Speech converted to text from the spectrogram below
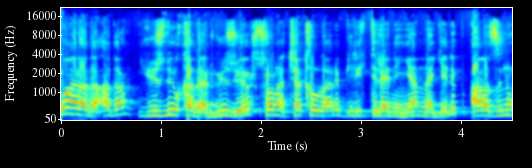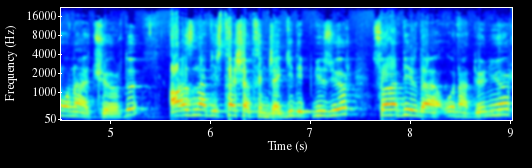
O arada adam yüzlüğü kadar yüzüyor, sonra çakılları biriktirenin yanına gelip ağzını ona açıyordu. Ağzına bir taş atınca gidip yüzüyor, sonra bir daha ona dönüyor,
